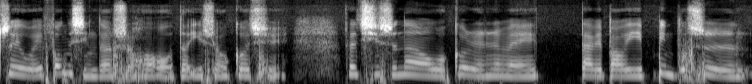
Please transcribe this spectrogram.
最为风行的时候的一首歌曲。但其实呢，我个人认为大卫鲍伊并不是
